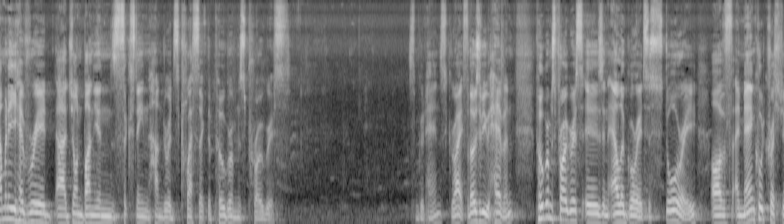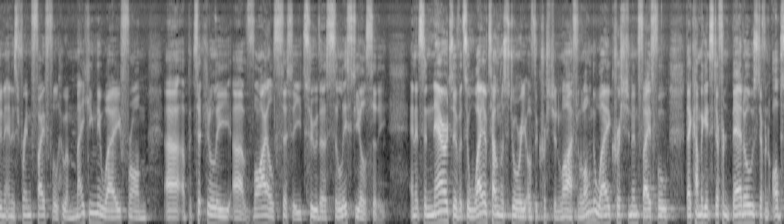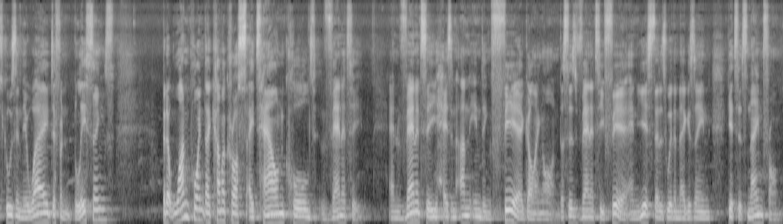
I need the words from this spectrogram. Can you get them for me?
How many have read uh, John Bunyan's 1600s classic, The Pilgrim's Progress? Some good hands. Great. For those of you who haven't, Pilgrim's Progress is an allegory, it's a story of a man called Christian and his friend Faithful who are making their way from uh, a particularly uh, vile city to the celestial city. And it's a narrative, it's a way of telling the story of the Christian life. And along the way, Christian and faithful, they come against different battles, different obstacles in their way, different blessings. But at one point, they come across a town called Vanity. And Vanity has an unending fair going on. This is Vanity Fair. And yes, that is where the magazine gets its name from.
